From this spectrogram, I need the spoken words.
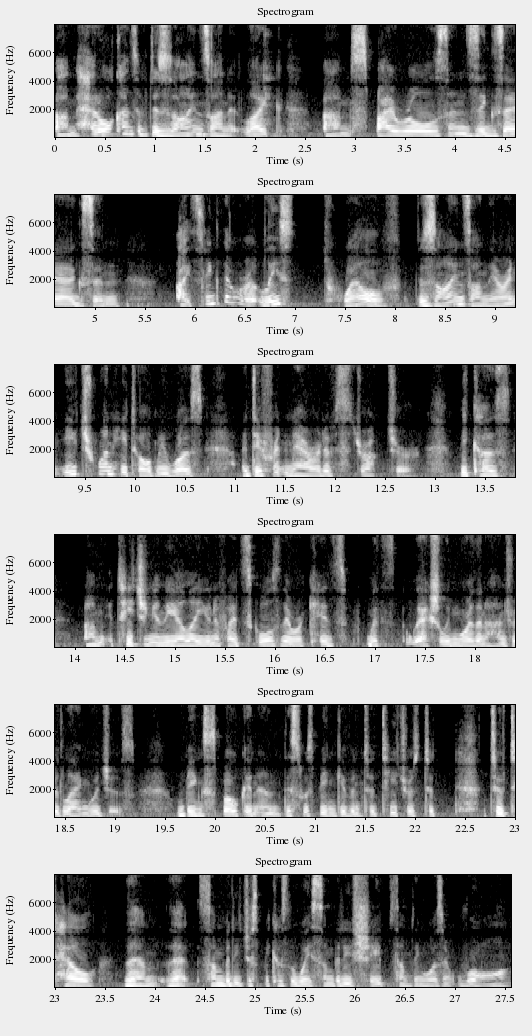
um, had all kinds of designs on it, like um, spirals and zigzags. And I think there were at least 12 designs on there. And each one, he told me, was a different narrative structure because um, teaching in the LA Unified Schools, there were kids with actually more than 100 languages being spoken, and this was being given to teachers to, to tell them that somebody, just because the way somebody shaped something wasn't wrong,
